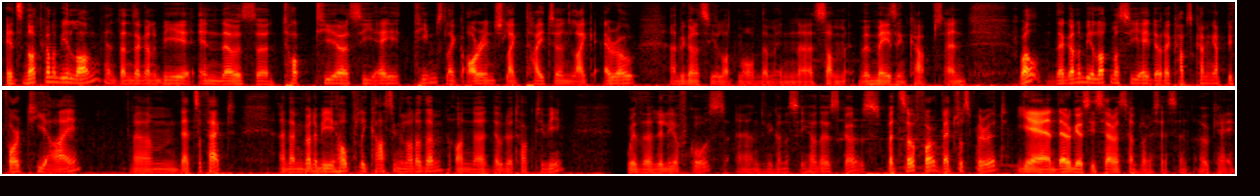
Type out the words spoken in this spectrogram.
it's not going to be long, and then they're going to be in those uh, top tier CA teams like Orange, like Titan, like Arrow, and we're going to see a lot more of them in uh, some amazing cups. And well, there are going to be a lot more CA Dota cups coming up before TI. Um, that's a fact, and I'm going to be hopefully casting a lot of them on uh, Dota Talk TV with uh, Lily, of course, and we're gonna see how those goes. But so far, Vengeful Spirit, yeah, and there goes Ysera Templar Assassin, okay.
